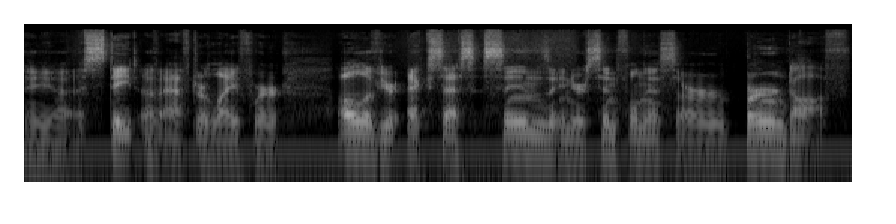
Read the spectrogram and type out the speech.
a, uh, a state of afterlife where all of your excess sins and your sinfulness are burned off.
